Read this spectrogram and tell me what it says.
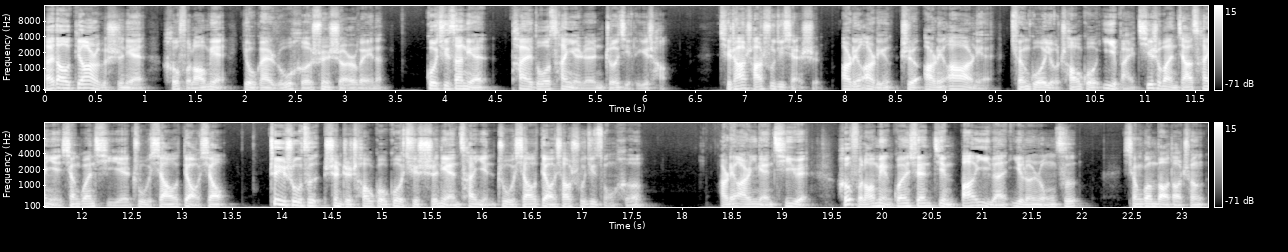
来到第二个十年，和府捞面又该如何顺势而为呢？过去三年，太多餐饮人折戟离场。企查查数据显示，二零二零至二零二二年，全国有超过一百七十万家餐饮相关企业注销吊销，这一数字甚至超过过去十年餐饮注销吊销数据总和。二零二一年七月，和府捞面官宣近八亿元一轮融资。相关报道称，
